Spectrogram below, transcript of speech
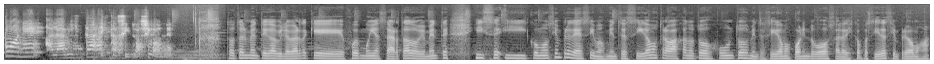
pone a la vista estas situaciones. Totalmente, Gaby. La verdad que fue muy acertado, obviamente. Y, se- y como siempre decimos, mientras sigamos trabajando todos juntos, mientras sigamos poniendo voz a la discapacidad, siempre vamos a,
